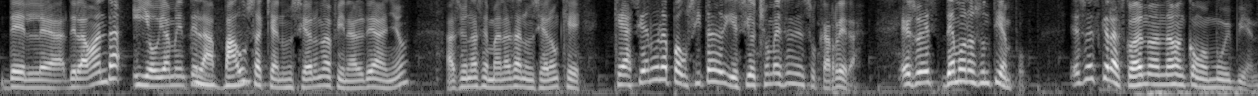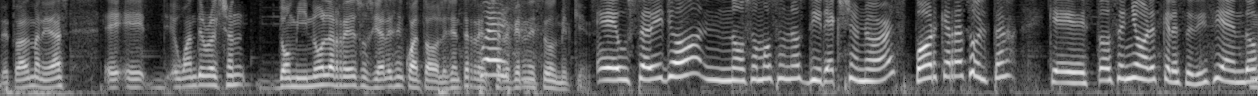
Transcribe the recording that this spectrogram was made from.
del, eh, de la banda y obviamente la pausa que anunciaron a final de año. Hace unas semanas anunciaron que, que hacían una pausita de 18 meses en su carrera. Eso es, démonos un tiempo. Eso es que las cosas no andaban como muy bien. De todas maneras, eh, eh, One Direction dominó las redes sociales en cuanto a adolescentes se Pues, refieren en este 2015. eh, usted y yo no somos unos directioners porque resulta que estos señores que le estoy diciendo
